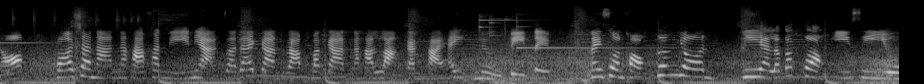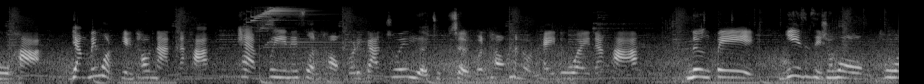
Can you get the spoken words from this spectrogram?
เนาะเพราะฉะนั้นนะคะคันนี้เนี่ยจะได้การรับประกันนะคะหลังการขายให้อีก1ปีเต็ม ในส่วนของเครื่องยนต์ เกียร์แล้วก็กล่อง ECU ค่ะ ยังไม่หมดเพียงเท่านั้นนะคะ แถมฟรีในส่วนของบริการช่วยเหลือฉุกเฉินบนท้องถนนให้ด้วยนะคะ 1 ปี 24 ชั่วโมง ทั่ว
